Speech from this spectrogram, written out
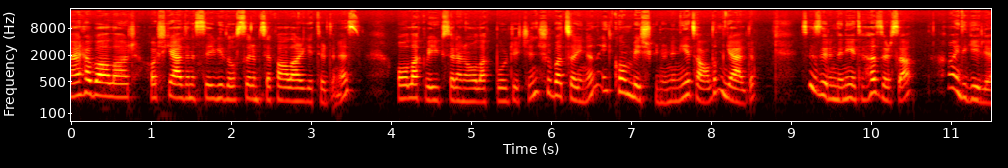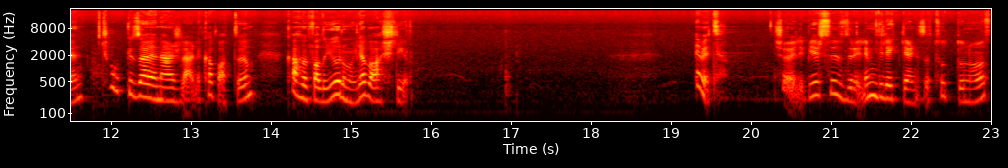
Merhabalar, hoş geldiniz sevgili dostlarım, sefalar getirdiniz. Oğlak ve yükselen Oğlak Burcu için Şubat ayının ilk 15 gününe niyet aldım geldim. Sizlerin de niyeti hazırsa haydi gelin çok güzel enerjilerle kapattığım kahve falı yorumuyla başlayalım. Evet, şöyle bir süzdürelim. Dileklerinizi tuttunuz.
